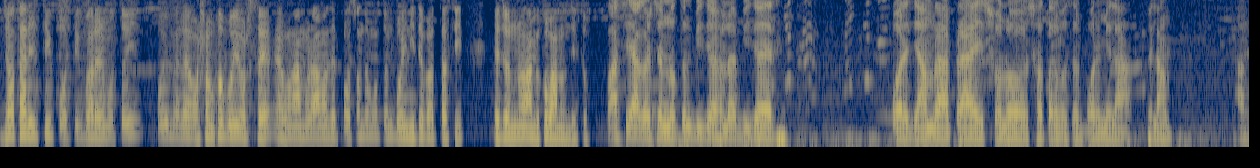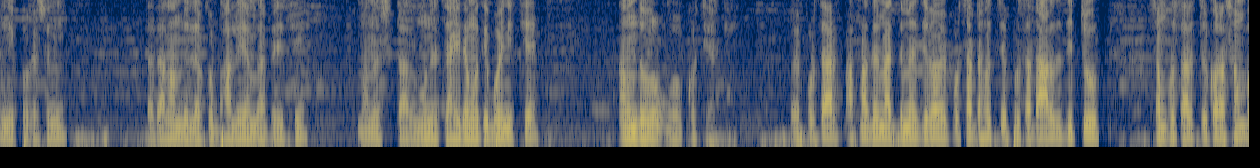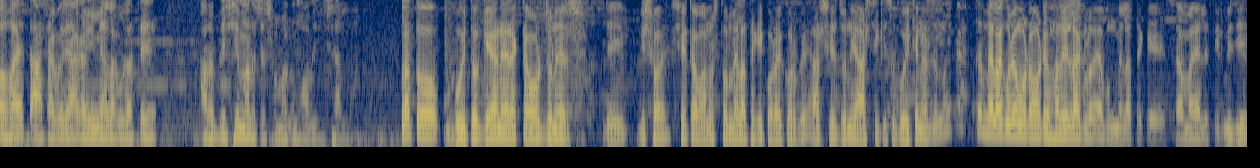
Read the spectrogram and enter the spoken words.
যথারীতি প্রত্যেকবারের মতোই বই মেলায় অসংখ্য বই উঠছে এবং আমরা আমাদের পছন্দ মতন বই নিতে পারতাছি। এজন্য আমি খুব আনন্দিত। পাঁচই আগস্টের নতুন বিজয় হলো বিজয়ের পরে যে আমরা প্রায় ষোলো, সতেরো বছর পরে মেলা পেলাম, আধুনিক প্রকাশনী। তাতে আলহামদুলিল্লাহ খুব ভালোই আমরা পেয়েছি। মানুষ তার মনের চাহিদা মতো বই নিচ্ছে, আনন্দ উপভোগ করছে আর কি। তবে প্রচার আপনাদের মাধ্যমে যেভাবে প্রচারটা হচ্ছে, প্রচারটা আরও যদি একটু সম্প্রচার একটু করা সম্ভব হয়, তা আশা করি আগামী মেলাগুলোতে আরও বেশি মানুষের সমাগম হবে, ইনশাআল্লাহ। মেলা তো বই তো জ্ঞানের একটা অর্জনের যেই বিষয়, সেটা মানুষ তো মেলা থেকে ক্রয় করবে। আর সেজন্যই আসছি কিছু বই কেনার জন্য তো মেলা ঘুরে মোটামুটি ভালোই লাগল এবং মেলা থেকে সামায়ালে তিরমিজি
